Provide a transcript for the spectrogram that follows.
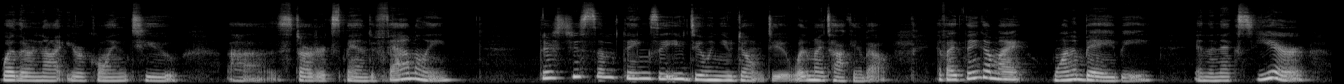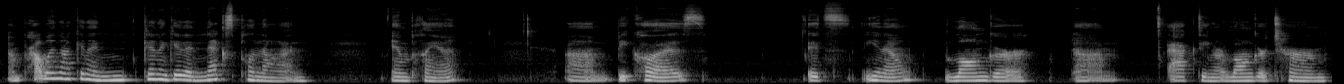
whether or not you're going to uh, start or expand a family, there's just some things that you do and you don't do. What am I talking about? If I think I might want a baby in the next year, I'm probably not gonna gonna get a Nexplanon implant um, because it's you know longer um, acting or longer term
